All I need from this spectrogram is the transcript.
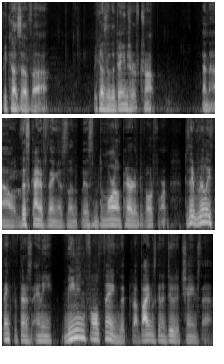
because of uh, because of the danger of Trump and how this kind of thing is the is the moral imperative to vote for him. Do they really think that there's any meaningful thing that Biden's going to do to change that?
